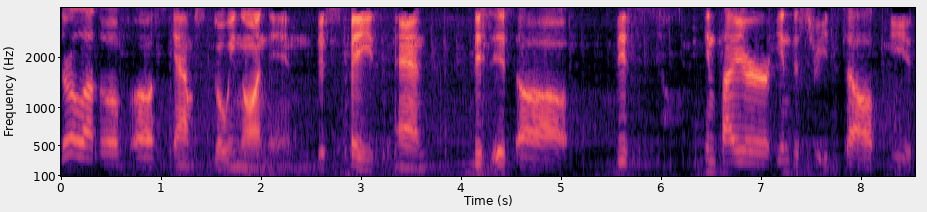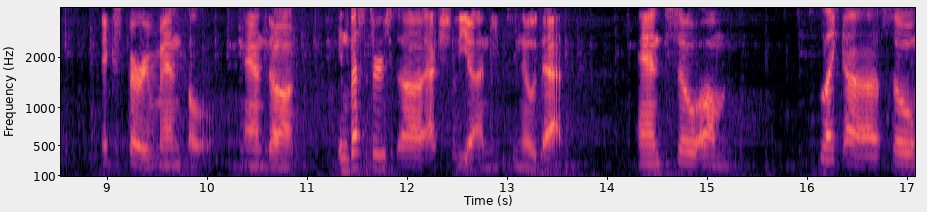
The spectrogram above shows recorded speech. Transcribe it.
there are a lot of uh, scams going on in this space, and this is uh, this entire industry itself is experimental, and uh, investors uh, actually uh, need to know that. And so, um, like, uh, so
